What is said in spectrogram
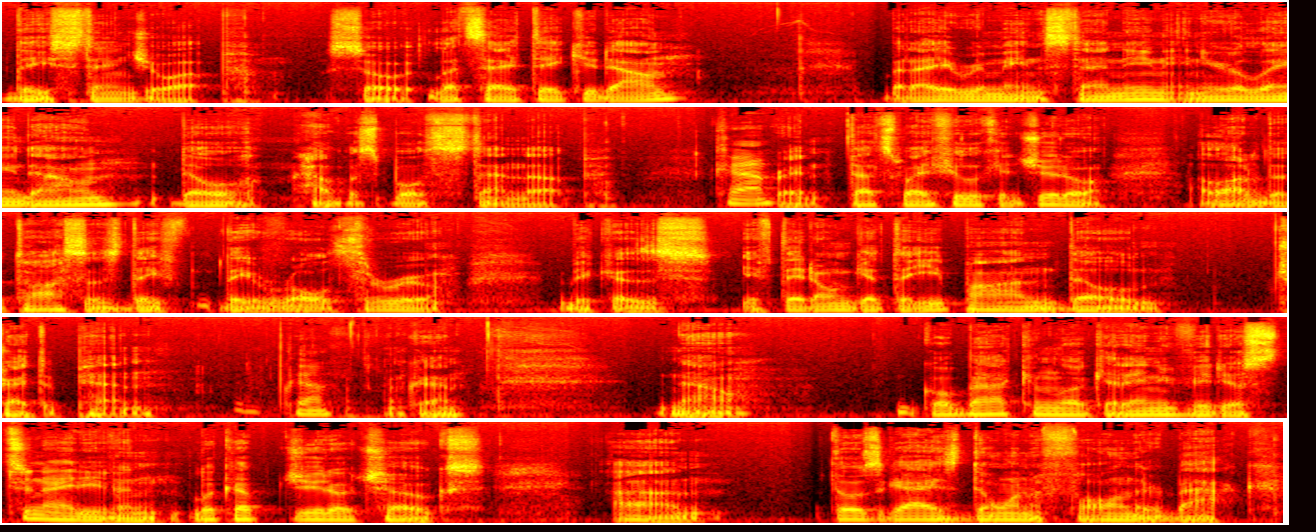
they stand you up. So let's say I take you down, but I remain standing and you're laying down, they'll have us both stand up. Okay. Right. That's why if you look at judo, a lot of the tosses they they roll through because if they don't get the ippon, they'll try to pin. Okay. Okay. Now, go back and look at any videos tonight. Even look up judo chokes. Um, those guys don't want to fall on their back,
